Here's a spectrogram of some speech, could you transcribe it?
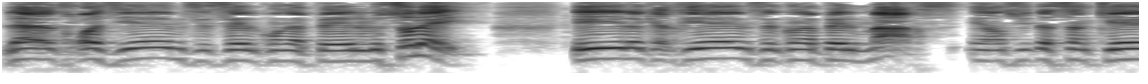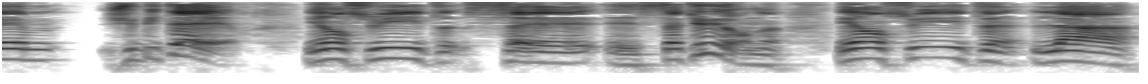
la troisième, c'est celle qu'on appelle le Soleil, et la quatrième, celle qu'on appelle Mars, et ensuite la cinquième, Jupiter, et ensuite c'est Saturne, et ensuite la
